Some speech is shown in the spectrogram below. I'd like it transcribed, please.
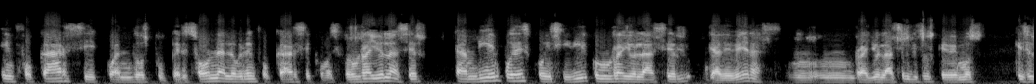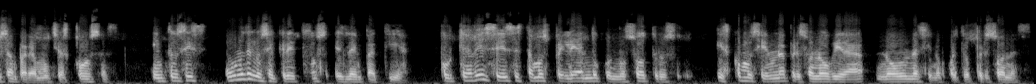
enfocarse, cuando tu persona logra enfocarse como si fuera un rayo láser, también puedes coincidir con un rayo láser de a de veras, un rayo láser de esos que vemos que se usan para muchas cosas. Entonces, uno de los secretos es la empatía, porque a veces estamos peleando con nosotros. Es como si en una persona hubiera no una, sino cuatro personas.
